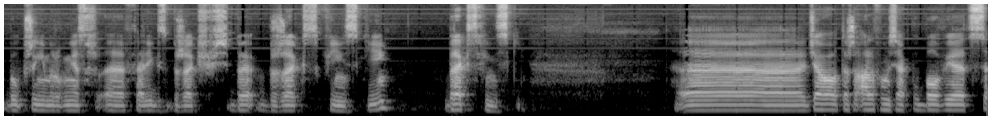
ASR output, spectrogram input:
Był przy nim również e, Felix Brzeg- Bre- Brzegskwiński, Breksfiński. Działał też Alfons Jakubowiec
